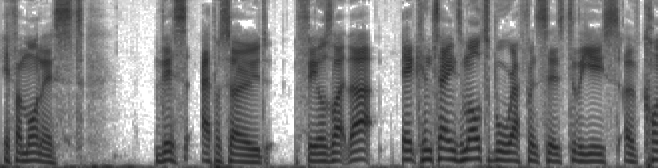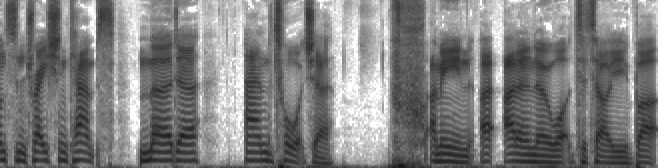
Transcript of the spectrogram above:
if I'm honest, this episode feels like that. It contains multiple references to the use of concentration camps, murder, and torture. I mean, I, I don't know what to tell you, but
